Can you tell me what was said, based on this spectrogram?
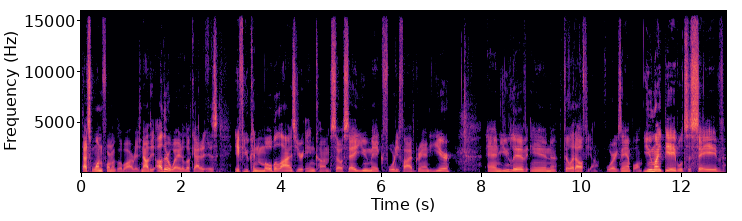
That's one form of global arbitrage. Now, the other way to look at it is if you can mobilize your income. So, say you make 45 grand a year, and you live in Philadelphia, for example, you might be able to save,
